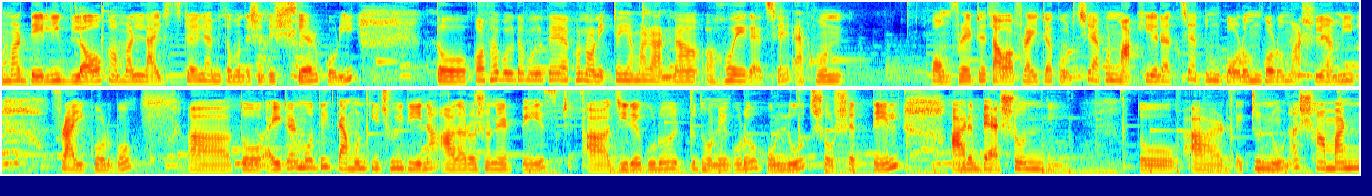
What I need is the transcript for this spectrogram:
আমার ডেলি ব্লগ আমার লাইফস্টাইল আমি তোমাদের সাথে শেয়ার করি। তো কথা বলতে বলতে এখন অনেকটাই আমার রান্না হয়ে গেছে। এখন পমফ্রেটে তাওয়া ফ্রাইটা করছি। এখন মাখিয়ে রাখছি, একদম গরম গরম আসলে আমি ফ্রাই করব। তো এইটার মধ্যেই তেমন কিছুই দিই না। আদা রসুনের পেস্ট জিরে গুঁড়ো, একটু ধনে গুঁড়ো, হলুদ, সর্ষের তেল আর বেসন দিই। তো আর একটু নুন আর সামান্য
